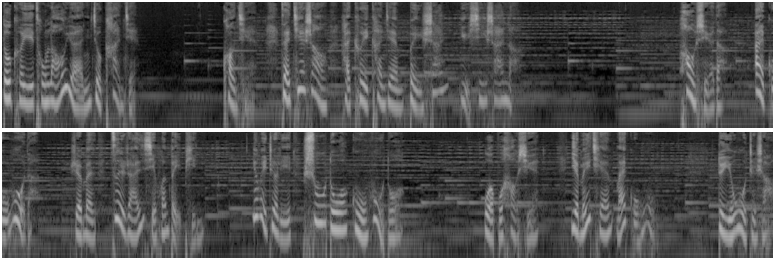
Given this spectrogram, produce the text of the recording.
都可以从老远就看见。况且，在街上还可以看见北山与西山呢。好学的，爱古物的，人们自然喜欢北平，因为这里书多古物多。我不好学，也没钱买古物。对于物质上，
